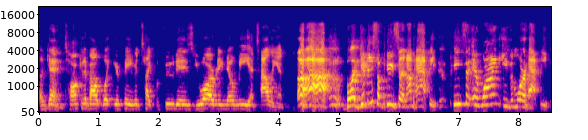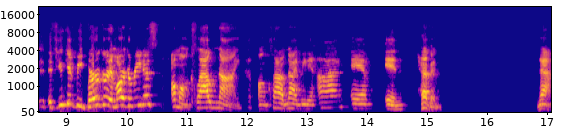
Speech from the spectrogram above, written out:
Again, talking about what your favorite type of food is. You already know me, Italian. Boy, give me some pizza and I'm happy. Pizza and wine, even more happy. If you give me burger and margaritas, I'm on cloud nine. On cloud nine, meaning I am in heaven. Now,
